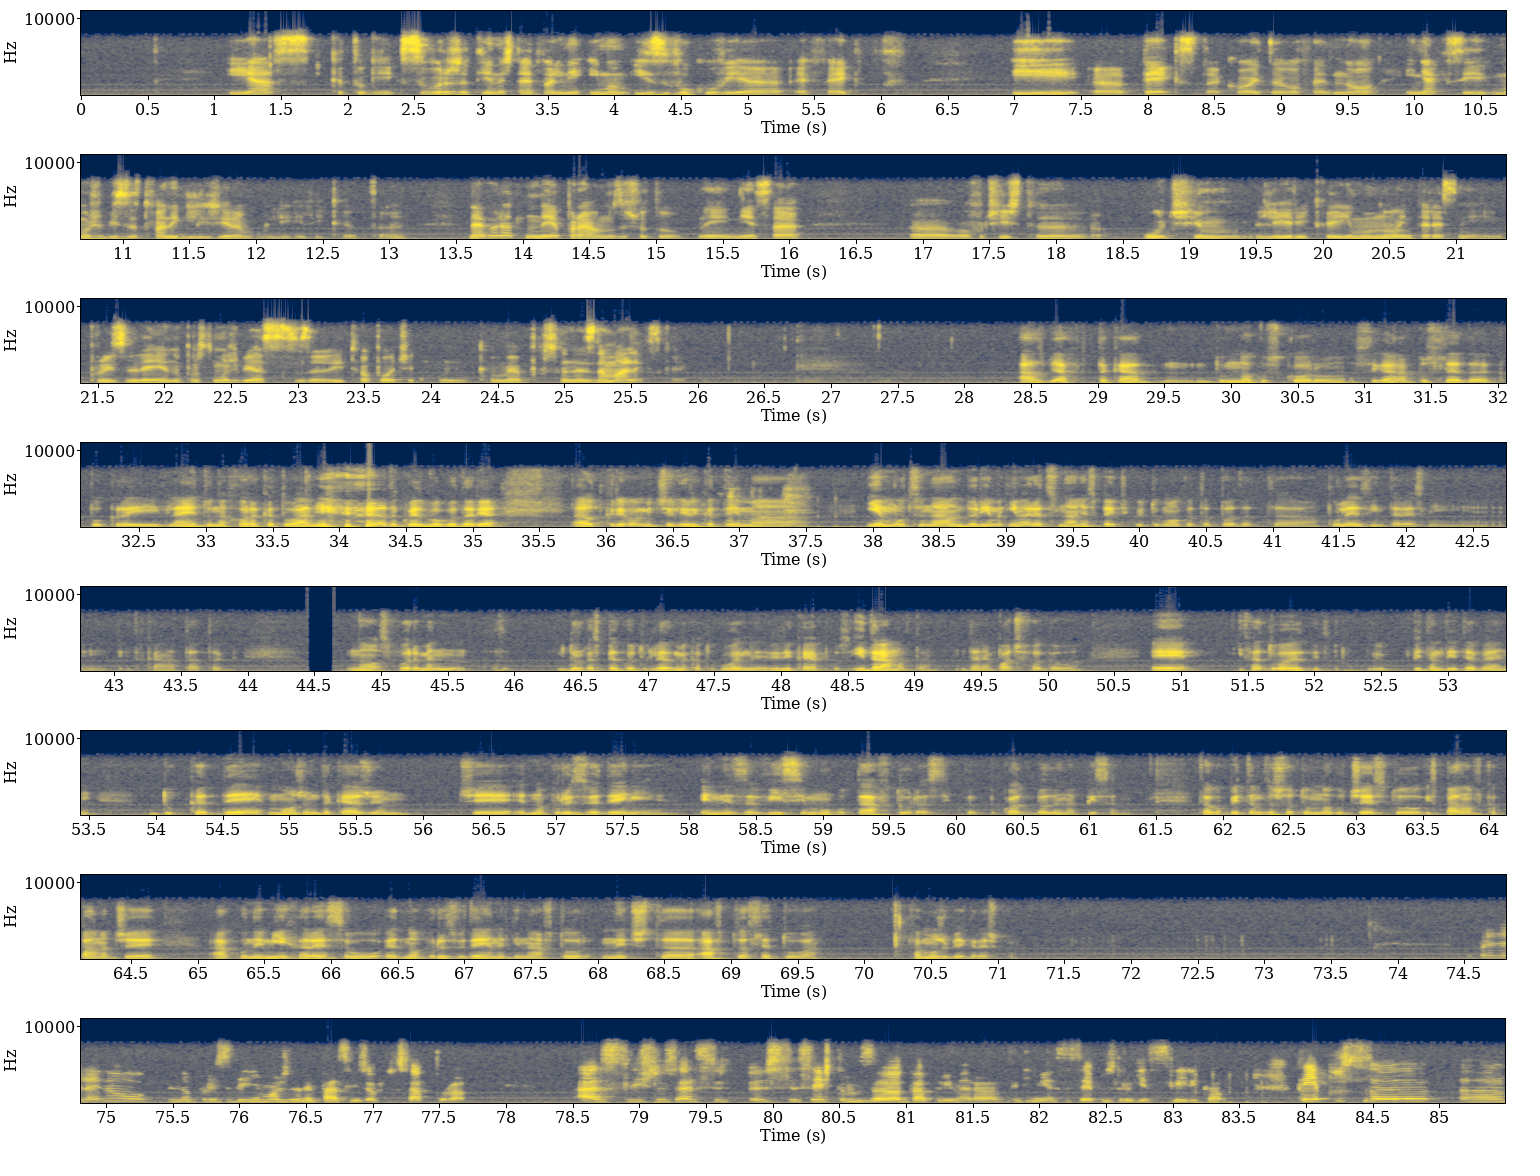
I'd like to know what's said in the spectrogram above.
И аз, като ги свържа тия неща, едва ли не имам и звуковия ефект, и а, текста, който е в едно, и някакси, може би, затова неглижирам лириката. Най-вероятно не е правилно, защото не, ние са а, в училище учим лирика и има много интересни произведения, но просто може би аз заради това повече към епоса. Не знам, Алекс, как аз бях така до много скоро. Сега напоследък, покрай влиянието на хора като Ани, за което благодаря, откриваме, че лириката има и емоционални, дори има, има рационални аспекти, които могат да бъдат а, полезни, интересни и, и, и така нататък. Но според мен, друг аспект, който гледаме като говорим за лирика, епос и драмата, да не плача въгъла, е, и това това питам и тебе, Ани, докъде можем да кажем, че едно произведение е независимо от автора си, когато бъде написано. Това го питам, защото много често изпадам в капана, че ако не ми е харесало едно произведение на един автор, не чета автора след това. Това може би е грешка. Определено едно произведение може да не пасва изобщо с автора. Аз лично се, се сещам за два примера. Единия с епос, другия с лирика. Епос а,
